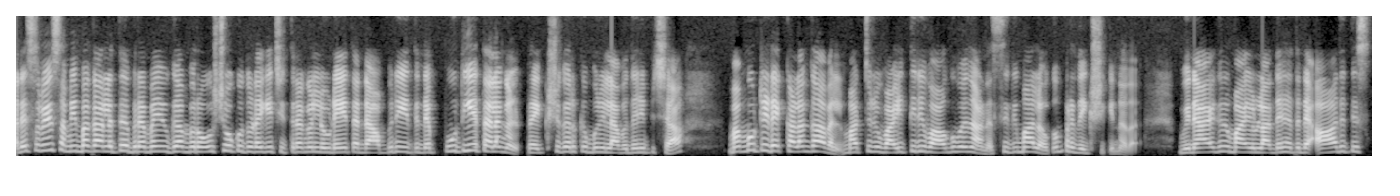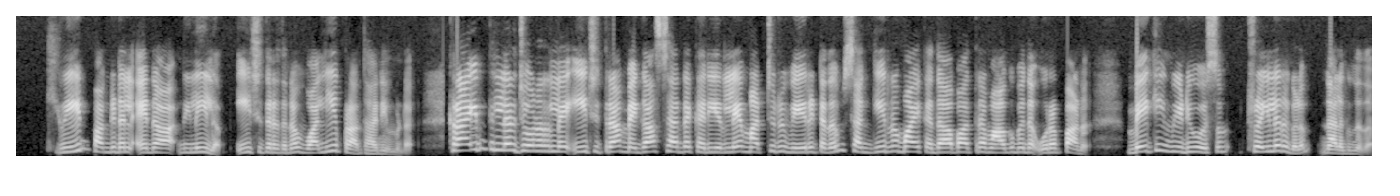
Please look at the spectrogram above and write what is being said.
അതേസമയം സമീപകാലത്ത് ബ്രഹ്മയുഗം റോഷോക്ക് തുടങ്ങിയ ചിത്രങ്ങളിലൂടെ തന്റെ അഭിനയത്തിന്റെ പുതിയ തലങ്ങൾ പ്രേക്ഷകർക്ക് മുന്നിൽ അവതരിപ്പിച്ച മമ്മൂട്ടിയുടെ കളങ്കാവൽ മറ്റൊരു വഴിത്തിരിവാകുമെന്നാണ് സിനിമാ ലോകം പ്രതീക്ഷിക്കുന്നത്. വിനായകനുമായുള്ള അദ്ദേഹത്തിന്റെ ആദ്യത്തെ സ്ക്രീൻ പങ്കിടൽ എന്ന നിലയിലും ഈ ചിത്രത്തിന് വലിയ പ്രാധാന്യമുണ്ട്. ക്രൈം ത്രില്ലർ ജോണറിലെ ഈ ചിത്രം മെഗാസ്റ്റാറിന്റെ കരിയറിലെ മറ്റൊരു വേറിട്ടതും സങ്കീർണമായ കഥാപാത്രമാകുമെന്ന ഉറപ്പാണ് മേക്കിംഗ് വീഡിയോസും ട്രെയിലറുകളും നൽകുന്നത്.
